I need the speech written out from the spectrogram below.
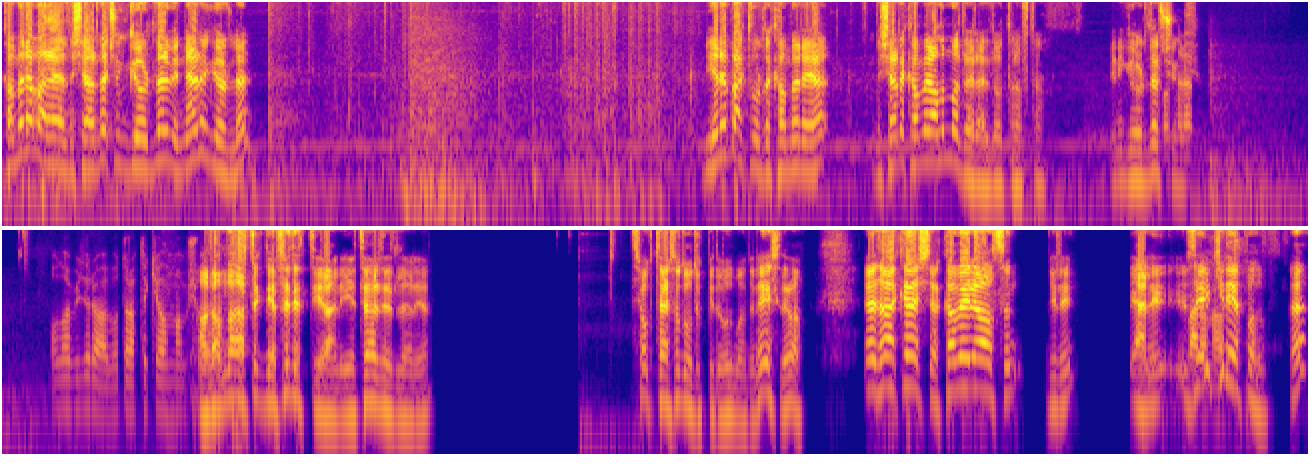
Kamera var herhalde dışarıda çünkü gördüler beni. Nerede gördüler? Bir yere baktı orada kameraya. Dışarıda kamera alınmadı herhalde o taraftan. Beni gördüler çünkü. taraf- Olabilir abi. O taraftaki alınmamış. Adamlar artık nefret etti yani. Yeter dediler ya. Çok terse doğduk bir de olmadı. Neyse devam. Evet arkadaşlar kamera alsın biri. Yani zevkine alsın. yapalım. Ha?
